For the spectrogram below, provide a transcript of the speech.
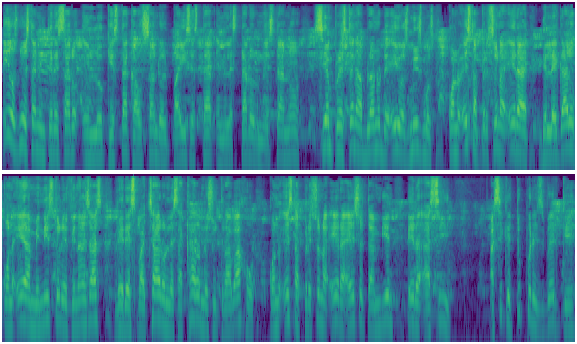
ellos no están interesados en lo que está causando el país estar en el estado donde está, no. Siempre están hablando de ellos mismos. Cuando esta persona era delegado, cuando era ministro de finanzas, le despacharon, le sacaron de su trabajo. Cuando esta persona era eso, también era así. Así que tú puedes ver que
